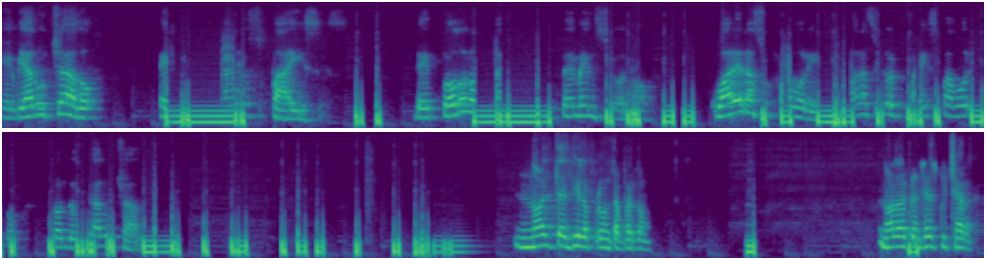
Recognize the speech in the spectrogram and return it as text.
Que había luchado en varios países de todos los que usted mencionó, ¿cuál era su favorito? ¿Cuál ha sido el país favorito donde usted ha luchado? No entendí la pregunta, perdón. No la alcancé a escuchar.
